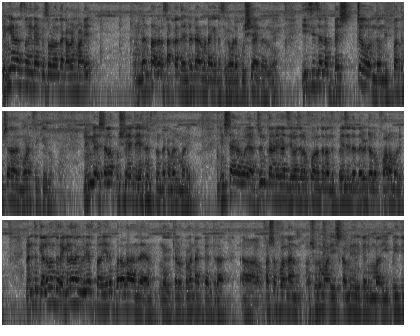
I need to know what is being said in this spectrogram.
ನಿಮ್ಗೆ ಏನಿಸ್ತು ನಿನ್ನೆ ಎಪಿಸೋಡು ಅಂತ ಕಮೆಂಟ್ ಮಾಡಿ? ನನ್ನ ಪ್ರಕಾರ ಸಖತ್ ಎಂಟರ್ಟೈನ್ಮೆಂಟ್ ಆಗಿದೆ ಸಿಗೋಡೆ ಖುಷಿ ಆಯಿತು ನನಗೆ. ಈ ಸೀಸನ್ನ ಬೆಸ್ಟ್ ಒಂದು ಒಂದು ಇಪ್ಪತ್ತು ನಿಮಿಷ ನಾನು ನೋಡೋಕೆ ಸಿಕ್ಕಿದ್ದು. ನಿಮಗೆ ಎಷ್ಟೆಲ್ಲ ಖುಷಿ ಆಯಿತು ಏನಿಸ್ತು ಅಂತ ಕಮೆಂಟ್ ಮಾಡಿ. ಇನ್ಸ್ಟಾಗ್ರಾಮಲ್ಲಿ Arjun Kannadiga zero zero four ಅಂತ ನಂದು ಪೇಜ್ ಇದೆ, ದಯವಿಟ್ಟು ಅಲ್ಲಿ ಫಾಲೋ ಮಾಡಿ. ನಂದು ಕೆಲವೊಂದು ರೆಗ್ಯುಲರ್ ಆಗಿ ವೀಡಿಯೋಸ್ ಬರ ಏನಕ್ಕೆ ಬರಲ್ಲ ಅಂದರೆ, ಕೆಲವರು ಕಮೆಂಟ್ ಆಗ್ತಾ ಇರ್ತೀರ ಫಸ್ಟ್ ಆಫ್ ಆಲ್ ನಾನು ಶುರು ಮಾಡಿ ಇಷ್ಟು ಕಮ್ಮಿ ದಿನಕ್ಕೆ ನಿಮ್ಮ ಈ ಪ್ರೀತಿ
